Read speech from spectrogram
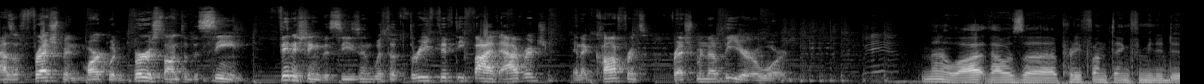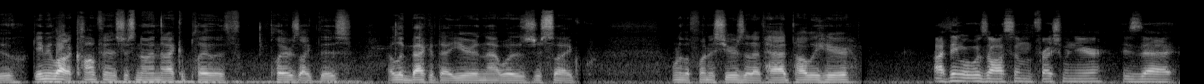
As a freshman, Mark would burst onto the scene, finishing the season with a 355 average and a conference Freshman of the Year award. It meant a lot. That was a pretty fun thing for me to do. Gave me a lot of confidence just knowing that I could play with players like this. I look back at that year and that was just like one of the funnest years that I've had probably here. I think what was awesome freshman year is that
